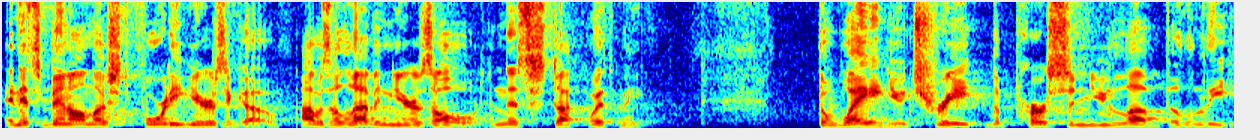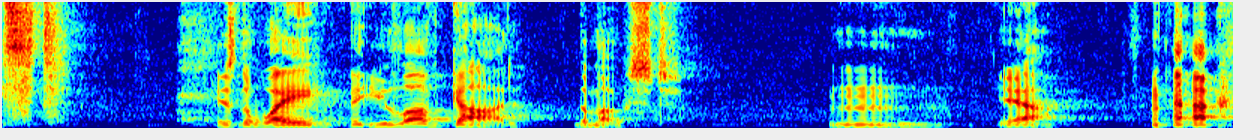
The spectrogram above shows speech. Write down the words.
And it's been almost 40 years ago. I was 11 years old, and this stuck with me. The way you treat the person you love the least is the way that you love God the most. Mm, yeah.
